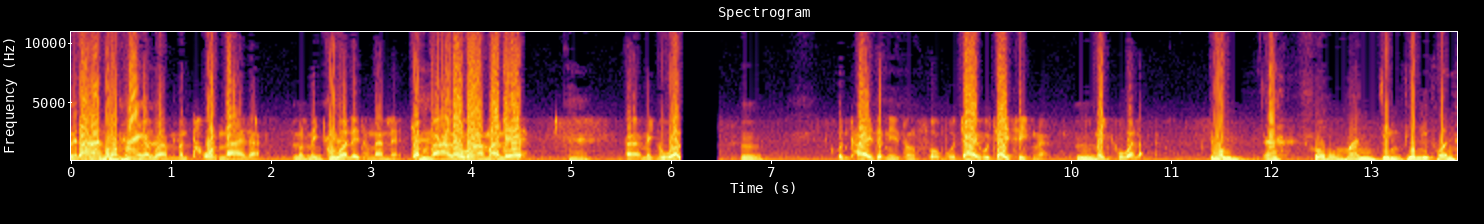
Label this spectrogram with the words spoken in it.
กับตด้าลาดหุ้นไทยแต่แล้ว ว่ามันทนได้แล้ว มันไม่อืมกลัวค่ะเลยทั้งนั้นเนี่ยจะค่ะ มาอะไรว่ามาเลยค่ะ เออไม่กลัวอืม คนไทยตอนนี้ต้องสวมหัวใจหัวใจสิงแล้วอืม ไม่กลัวละ อืมอะโอ้โหมันจริงพี่นิพนธ์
